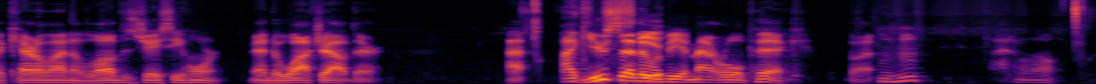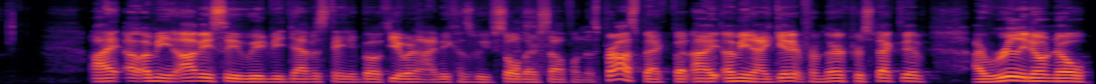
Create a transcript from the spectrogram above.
that Carolina loves Jaycee Horn and to watch out there. I can You said see it would be a Matt Rhule pick, but Mhm. I don't know. I I mean, obviously we'd be devastated, both you and I, because we've sold Yes. ourselves on this prospect. But I I mean, I get it from their perspective. I really don't know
